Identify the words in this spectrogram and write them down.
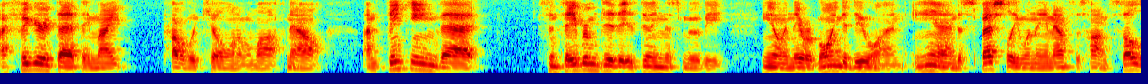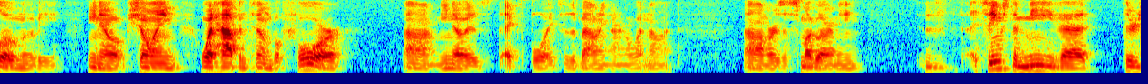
I figured that they might probably kill one of them off. Now, I'm thinking that since Abram did is doing this movie, you know, and they were going to do one, and especially when they announced this Han Solo movie, you know, showing what happened to him before, um, you know, his exploits as a bounty hunter or whatnot, um, or as a smuggler. I mean, it seems to me that they're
